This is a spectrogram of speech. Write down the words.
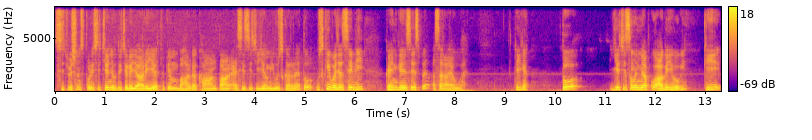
सिचुएशंस थोड़ी सी चेंज होती चली जा रही है। क्योंकि हम बाहर का खान पान, ऐसी ऐसी चीज़ें हम यूज़ कर रहे हैं तो उसकी वजह से भी कहीं ना कहीं से इस पर असर आया हुआ है। ठीक है? तो ये चीज़ समझ में आपको आ गई होगी कि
